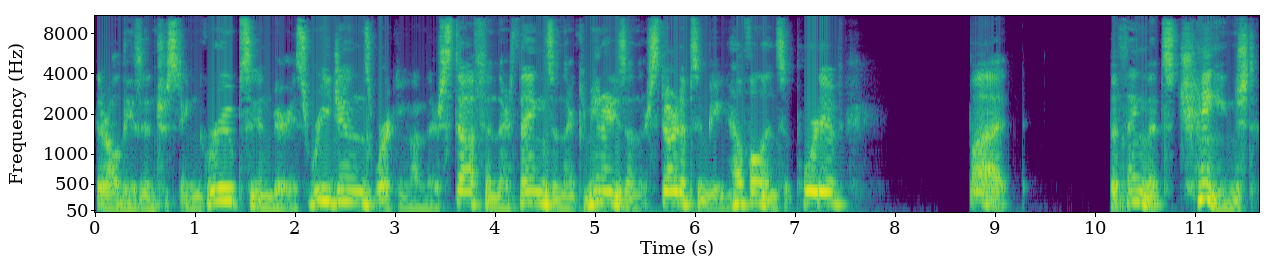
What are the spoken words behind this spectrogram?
There are all these interesting groups in various regions working on their stuff and their things and their communities and their startups and being helpful and supportive. But the thing that's changed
